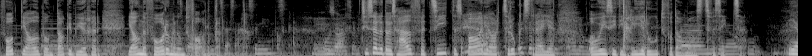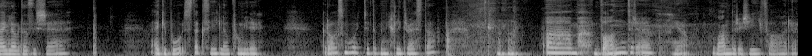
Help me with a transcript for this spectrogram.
Fotoalben und Tagebücher in allen Formen und Farben. Sie sollen uns helfen, die Zeit ein paar Jahre zurückzudrehen, uns in die kleine Ruth von damals zu versetzen. Ja, ich glaube, das war äh, ein Geburtstag ich glaube, von meiner Großmutter. Da bin ich ein bisschen dressed up. Ähm, wandern, ja, Wandern, Skifahren war ein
